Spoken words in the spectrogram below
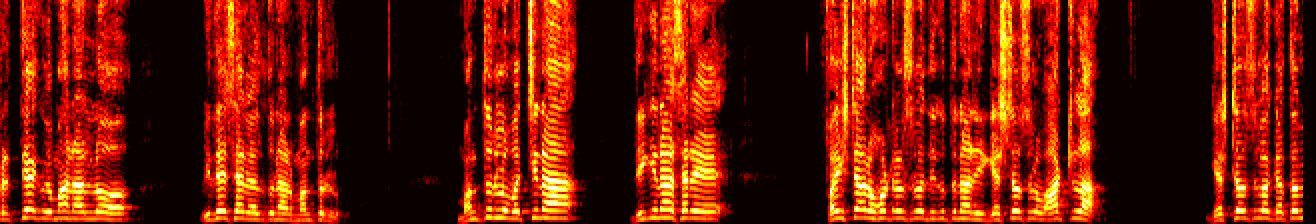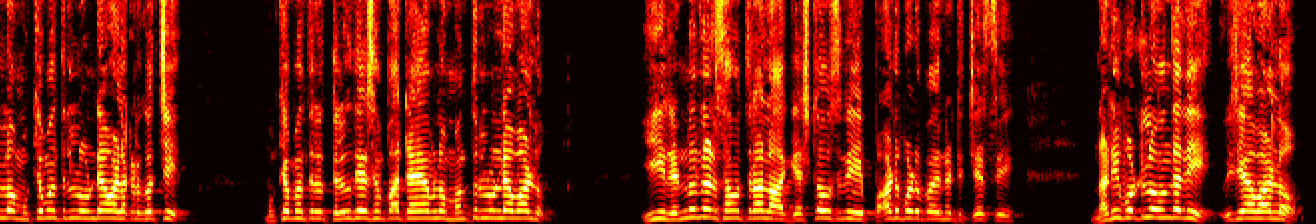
ప్రత్యేక విమానాల్లో విదేశాలు వెళ్తున్నారు మంత్రులు. మంత్రులు వచ్చినా దిగినా సరే ఫైవ్ స్టార్ హోటల్స్లో దిగుతున్నారు ఈ గెస్ట్ హౌస్లో వాట్ల. గెస్ట్ హౌస్లో గతంలో ముఖ్యమంత్రులు ఉండేవాళ్ళు అక్కడికి వచ్చి ముఖ్యమంత్రి తెలుగుదేశం పార్టీ హయాంలో మంత్రులు ఉండేవాళ్ళు. ఈ రెండున్నర సంవత్సరాలు ఆ గెస్ట్ హౌస్ని పాడుపడిపోయినట్టు చేసి నడిబొడ్డులో ఉంది అది విజయవాడలో.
